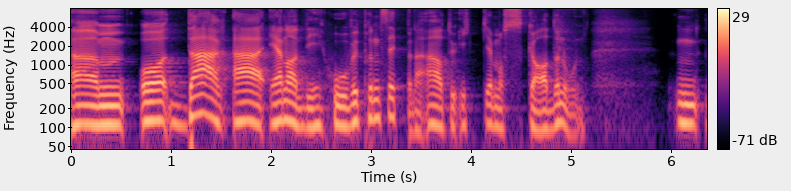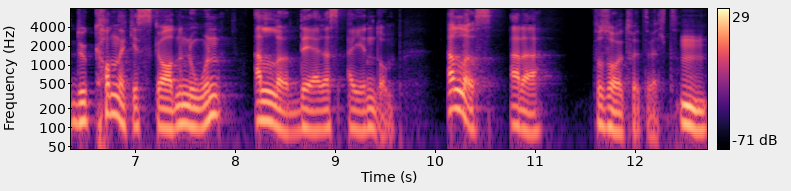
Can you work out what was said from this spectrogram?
Um, og der er en av de hovedprinsippene er at du ikke må skade noen. Du kan ikke skade noen eller deres eiendom. Ellers er det for så vidt fritt vilt. Mm.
